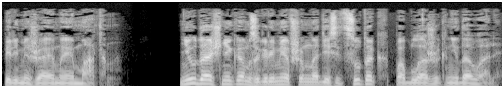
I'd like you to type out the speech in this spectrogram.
перемежаемые матом. Неудачникам, загремевшим на десять суток, поблажек не давали.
